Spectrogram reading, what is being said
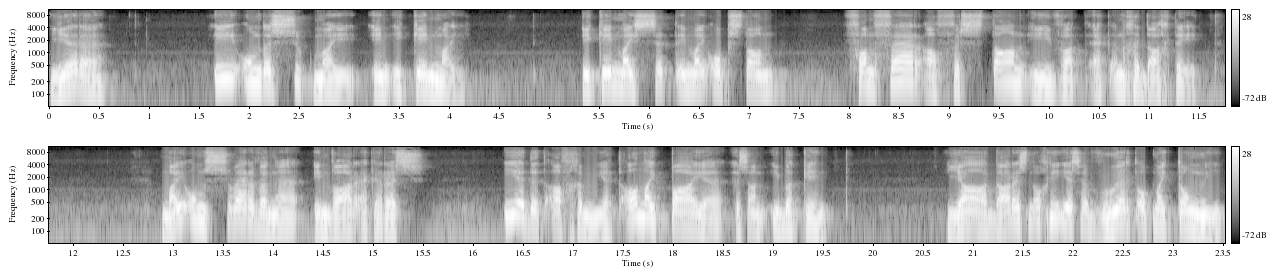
Here, U ondersoek my en U ken my. U ken my sit en my opstaan. Van ver af verstaan U wat ek in gedagte het my omswervinge en waar ek rus. U het dit afgemeet. Al my paaie is aan U bekend. Ja, daar is nog nie eers 'n woord op my tong nie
